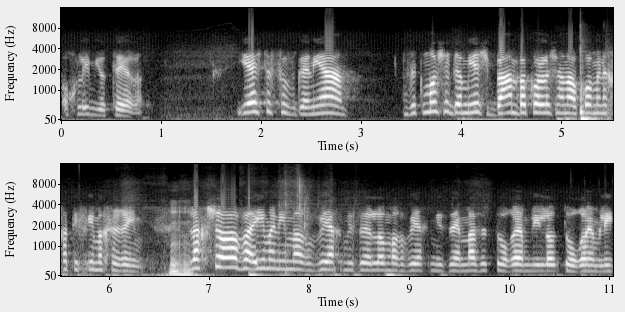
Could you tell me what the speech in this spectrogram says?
אוכלים יותר. יש את הסופגניה, זה כמו שגם יש במבה כל השנה או כל מיני חטיפים אחרים. לחשוב האם אני מרוויח מזה, לא מרוויח מזה, מה זה תורם לי, לא תורם לי.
